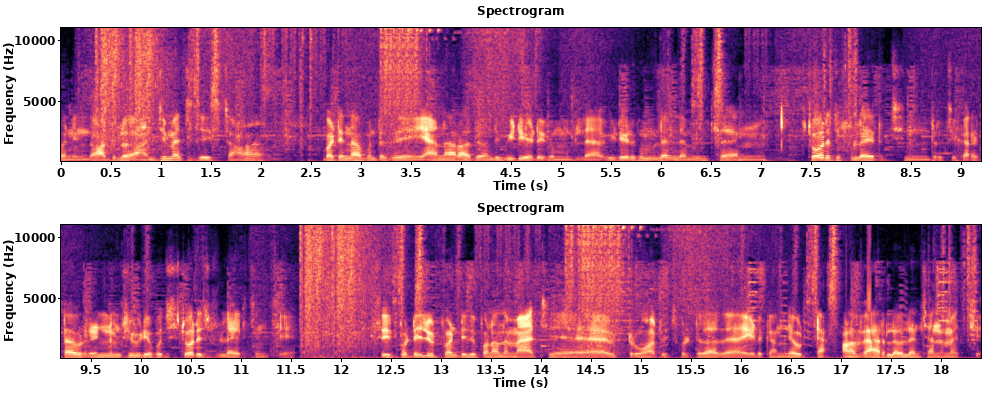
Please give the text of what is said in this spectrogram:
பண்ணியிருந்தோம். அதில் அஞ்சு மேட்ச் ஜெயிச்சிட்டான். பட் என்ன பண்ணுறது ஏன் நேரம் அது வந்து வீடியோ எடுக்க முடியல. வீடியோ எடுக்க முடியல இல்லை மீன்ஸ் ஸ்டோரேஜ் ஃபுல்லாகிருச்சுன்றுச்சு கரெக்டாக ஒரு ரெண்டு நிமிஷம் வீடியோ போச்சு ஸ்டோரேஜ் ஃபுல்லாகிருச்சுன்னுச்சு சரி இப்போ டெலியூட் பண்ணிட்டு இது பண்ணால் அந்த மேட்ச்சு விட்டுருவோம் அப்படின்னு சொல்லிட்டு அதை எடுக்காமலே விட்டேன். ஆனால் வேறு லெவலில் இருந்துச்சு அந்த மேட்ச்சு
